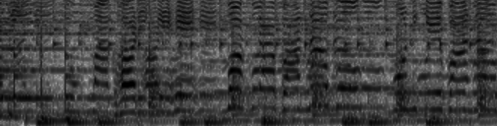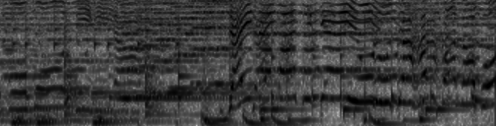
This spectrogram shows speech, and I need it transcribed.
আমি জুম্মা ঘরকে মক্কা বানাবো, মনকে বানাবো মদিনা। যাই নামাজকে উড়ু জাহাজ বানাবো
